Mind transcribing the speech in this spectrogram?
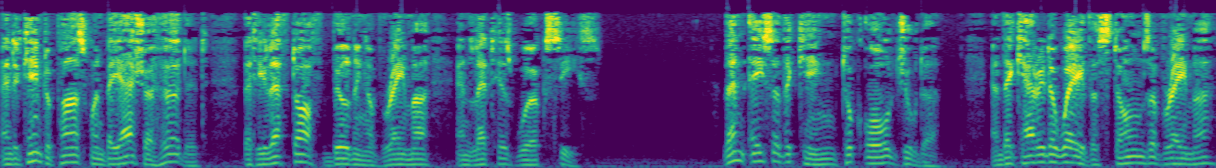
And it came to pass when Baasha heard it, that he left off building of Ramah, and let his work cease. Then Asa the king took all Judah, and they carried away the stones of Ramah,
